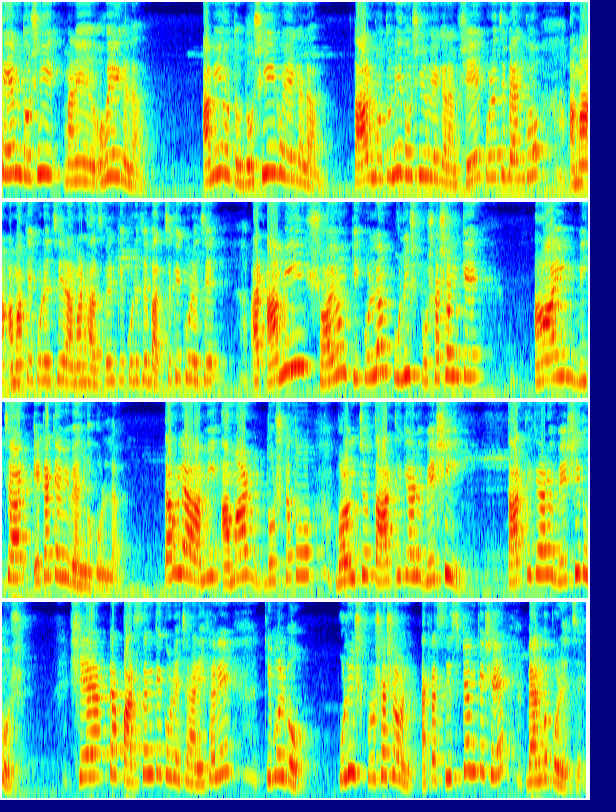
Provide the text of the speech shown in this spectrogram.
সেম দোষী মানে হয়ে গেলাম। আমিও তো দোষী হয়ে গেলাম। তার মতনই দোষী হয়ে গেলাম। সে করেছে ব্যঙ্গ, আমা, আমাকে করেছে, আমার হাজব্যান্ডকে করেছে, বাচ্চাকে করেছে। আর আমি স্বয়ং কি করলাম? পুলিশ প্রশাসনকে, আইন, বিচার, এটাকে আমি ব্যঙ্গ করলাম। তাহলে আমি, আমার দোষটা তো বরঞ্চ তার থেকে আরও বেশি, তার থেকে আরও বেশি দোষ। সে একটা পার্সনকে করেছে, আর এখানে কি বলব? পুলিশ প্রশাসন, একটা সিস্টেমকে সে ব্যঙ্গ করেছে।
